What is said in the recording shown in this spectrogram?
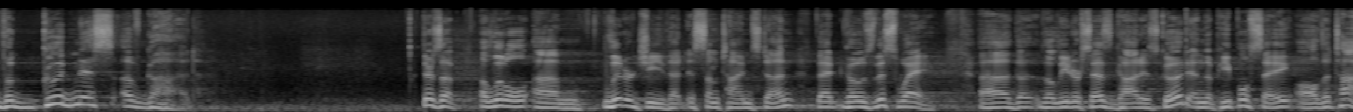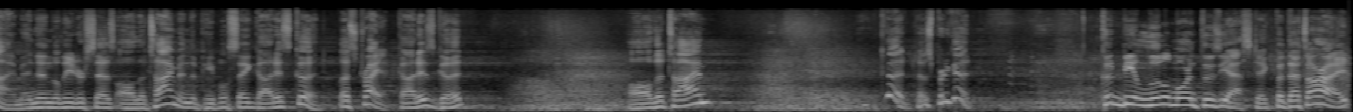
the goodness of God. There's a, a little um, liturgy that is sometimes done that goes this way. Uh, the, the leader says, God is good, and the people say all the time. And then the leader says all the time, and the people say, God is good. Let's try it. God is good. All the time. All the time? Good. good. That was pretty good. Could be a little more enthusiastic, but that's all right.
